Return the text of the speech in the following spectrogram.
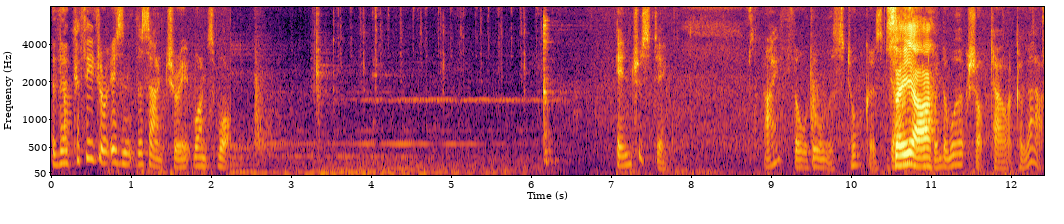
The cathedral isn't the sanctuary it once was. Interesting. I thought all the stalkers Це died я. when the workshop tower collapsed.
